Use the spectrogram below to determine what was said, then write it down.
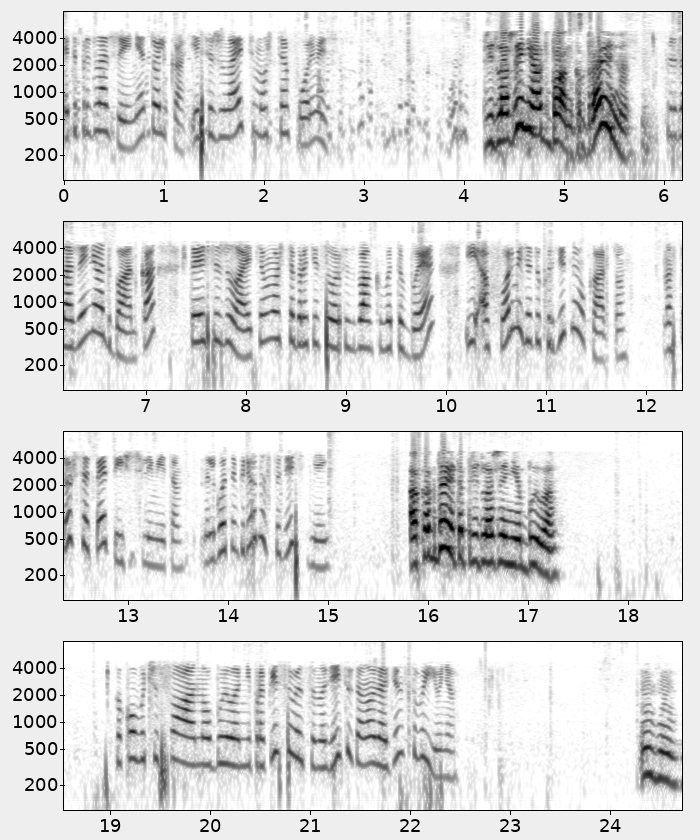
Это предложение только. Если желаете, можете оформить. Предложение от банка, правильно? Предложение от банка, что если желаете, вы можете обратиться в офис банка ВТБ и оформить эту кредитную карту на 165 тысяч лимита, на льготный период на 110 дней. А когда это предложение было? Какого числа оно было, не прописывается, но действует оно до 11 июня. Угу.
